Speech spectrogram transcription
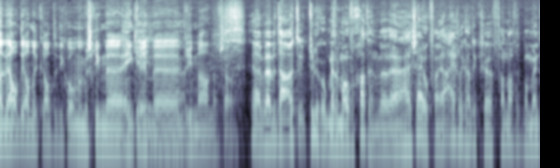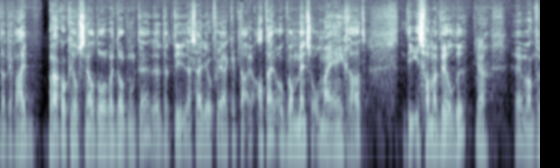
En al die andere kranten die komen misschien eh één keer in eh, ja. drie maanden of zo. Ja, we hebben daar natuurlijk ook met hem over gehad. En we- hij zei ook van, ja, eigenlijk had ik vanaf het moment dat hij... Hij brak ook heel snel door bij Dortmund. Hè? Dat die, daar zei hij ook van, ja, ik heb daar altijd ook wel mensen om mij heen gehad... die iets van mij wilden. Ja. Hè? Want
